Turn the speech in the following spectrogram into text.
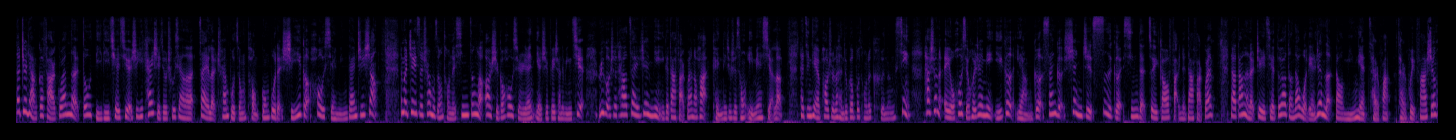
那这两个法官呢都的的确确是一开始就出现了在了川普总统公布的十一个候选名单之上。那么这次。川普总统呢新增了二十个候选人，也是非常的明确。如果说他要再任命一个大法官的话，肯定就是从里面选了。他今天也抛出了很多个不同的可能性。他说呢，哎，我或许会任命一个、两个、三个，甚至四个新的最高法院的大法官。那当然了，这一切都要等到我连任了，到明年才发才会发生。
